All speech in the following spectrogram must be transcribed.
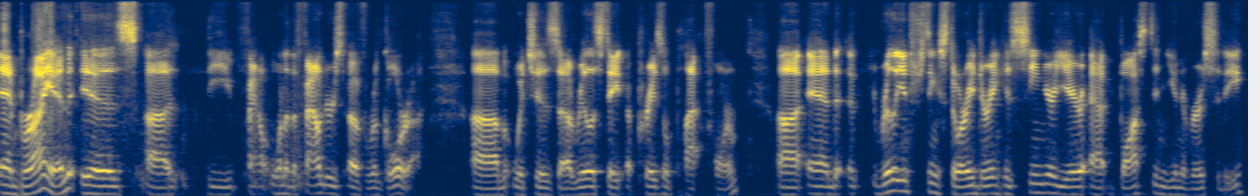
and Brian is uh, the found, one of the founders of Reggora, um, which is a real estate appraisal platform. Uh, and a really interesting story. During his senior year at Boston University,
